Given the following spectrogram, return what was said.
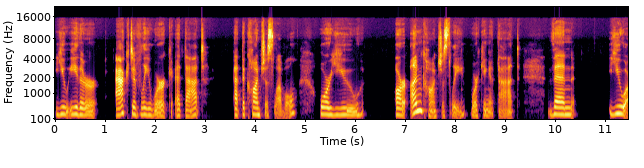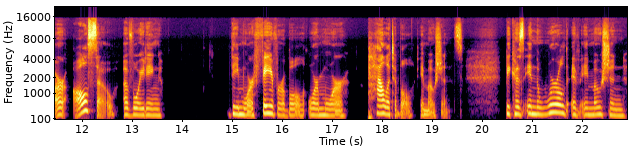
you either actively work at that at the conscious level, or you are unconsciously working at that, then you are also avoiding the more favorable or more palatable emotions. Because in the world of emotion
